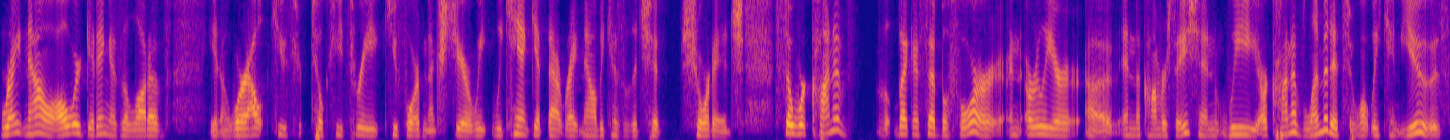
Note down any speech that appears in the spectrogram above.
right now all we're getting is a lot of you know we're out Q3 till Q3 Q4 of next year. We we can't get that right now because of the chip shortage. So we're kind of like I said before and earlier uh, in the conversation we are kind of limited to what we can use.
